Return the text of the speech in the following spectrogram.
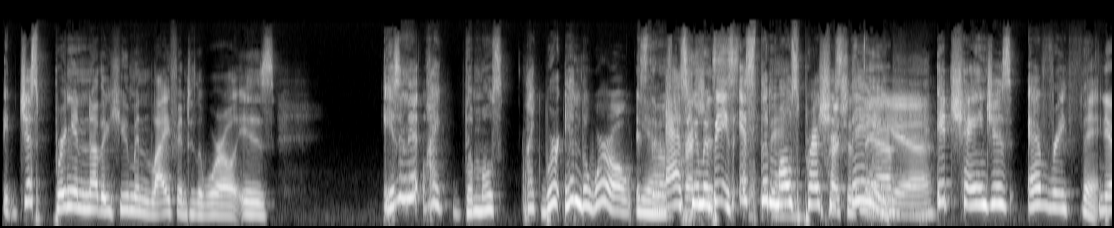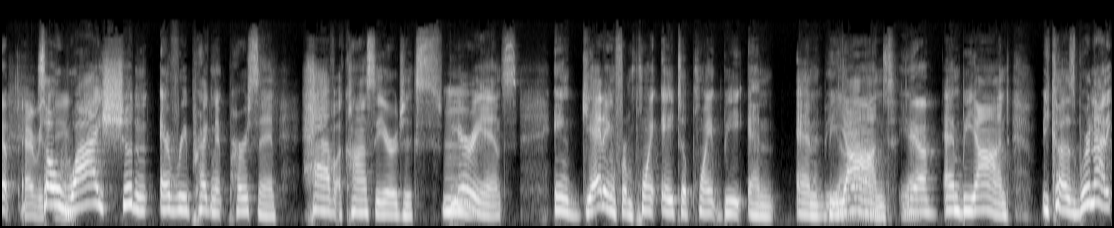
it, just bringing another human life into the world is. Isn't it like the most like we're in the world the most as human beings? It's the thing. most precious, Precious thing. thing, yeah. It changes everything. Yep. Everything. So why shouldn't every pregnant person have a concierge experience in getting from point A to point B and and, beyond. Yeah. And beyond because we're not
